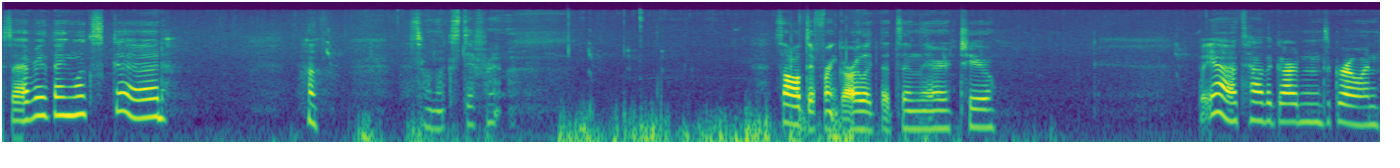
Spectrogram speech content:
So everything looks good. Huh. This one looks different. It's all different garlic that's in there too. But yeah, that's how the garden's growing.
